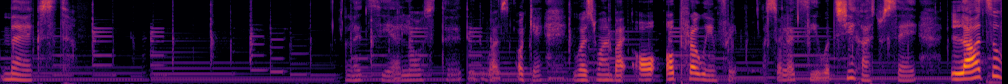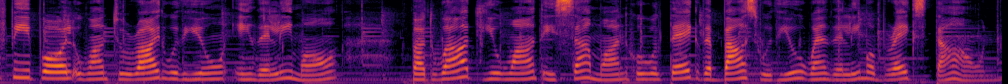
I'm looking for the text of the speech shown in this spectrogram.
Next, let's see, I lost it. It was okay, it was one by o- Oprah Winfrey. So let's see what she has to say. Lots of people want to ride with you in the limo but what you want is someone who will take the bus with you when the limo breaks down.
